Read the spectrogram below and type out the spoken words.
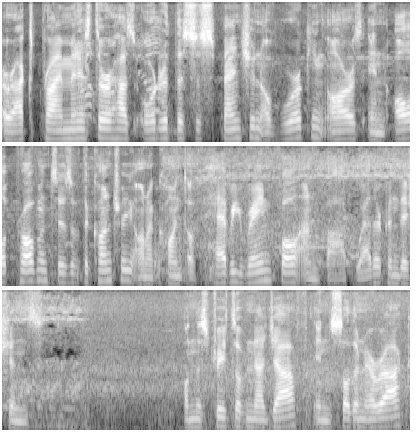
Iraq's prime minister has ordered the suspension of working hours in all provinces of the country on account of heavy rainfall and bad weather conditions. On the streets of Najaf in southern Iraq,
